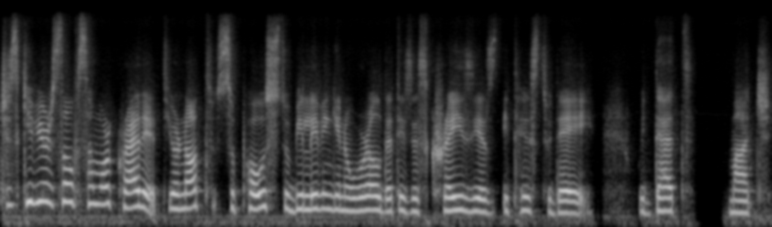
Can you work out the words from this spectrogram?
just give yourself some more credit. You're not supposed to be living in a world that is as crazy as it is today with that much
